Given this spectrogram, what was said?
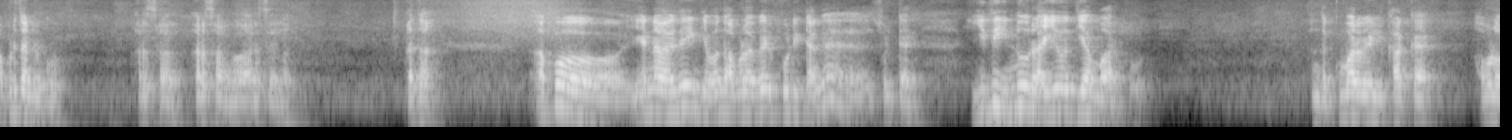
அப்படித்தான் இருக்கும். அரசா அரசாங்கம் அரசெல்லாம் அதுதான் அப்போது என்ன ஆகுது? இங்கே வந்து அவ்வளோ பேர் கூட்டிட்டாங்க சொல்லிட்டாரு. இது இன்னொரு அயோத்தியா மாறப்போகுது இந்த குமரவேல் காக்க அவ்வளோ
